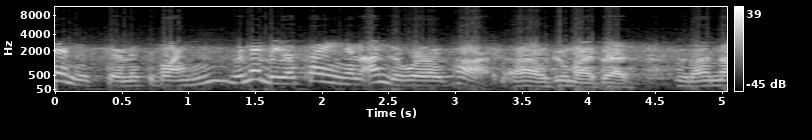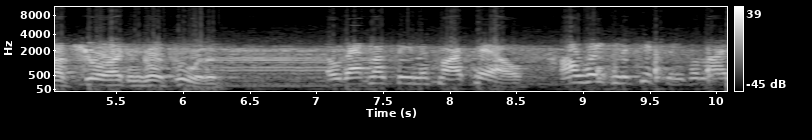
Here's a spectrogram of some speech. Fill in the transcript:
sinister, Mr. Boynton. Remember, you're playing an underworld part. I'll do my best, but I'm not sure I can go through with it. Oh, that must be Miss Martell. I'll wait in the kitchen for my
